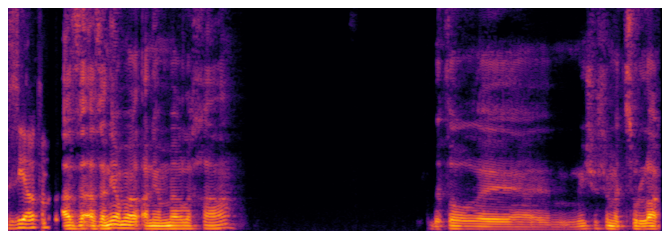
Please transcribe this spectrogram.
זיהרת... אז, אז אני, אומר, אני אומר לך, בתור uh, מישהו שמצולק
